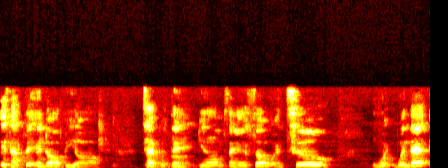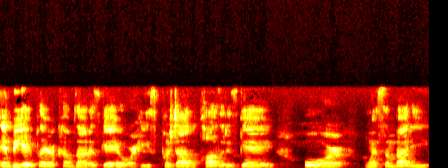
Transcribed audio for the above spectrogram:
It's not the end all be all type of thing. You know what I'm saying? So until when, when that NBA player comes out as gay, or he's pushed out of the closet as gay, or when somebody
